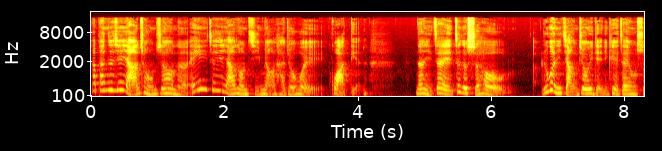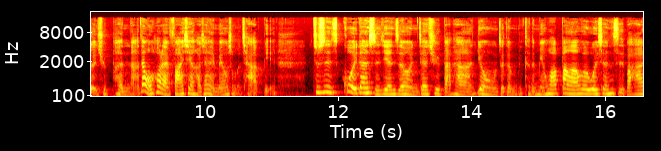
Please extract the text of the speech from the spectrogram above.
那喷这些蚜虫之后呢，诶，这些蚜虫几秒它就会挂点。那你在这个时候，如果你讲究一点，你可以再用水去喷啊。但我后来发现好像也没有什么差别。就是过一段时间之后，你再去把它用这个可能棉花棒啊，或者卫生纸把它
